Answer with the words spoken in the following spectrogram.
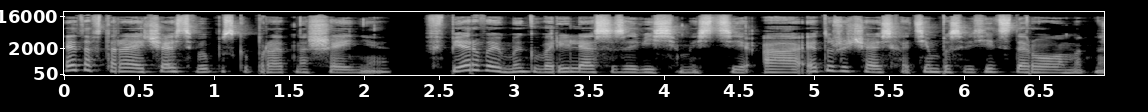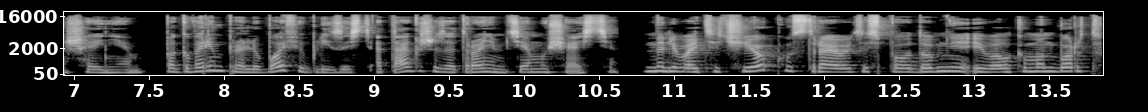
Это вторая часть выпуска про отношения. В первой мы говорили о созависимости, а эту же часть хотим посвятить здоровым отношениям. Поговорим про любовь и близость, а также затронем тему счастья. Наливайте чаек, устраивайтесь поудобнее и welcome on board.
